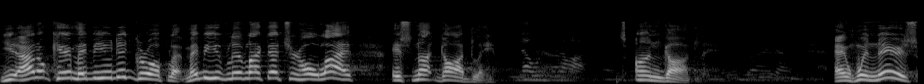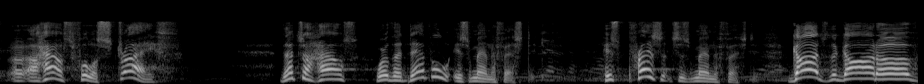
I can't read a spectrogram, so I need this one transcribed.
You, I don't care. Maybe you did grow up like Maybe you've lived like that your whole life. It's not godly. No, it's not. It's ungodly. And when there's a house full of strife, that's a house where the devil is manifested. Yes. His presence is manifested. God's the God of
